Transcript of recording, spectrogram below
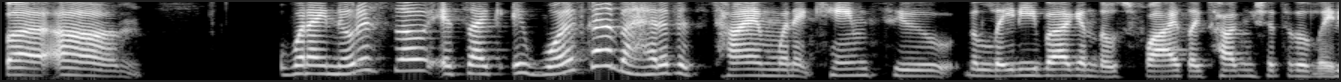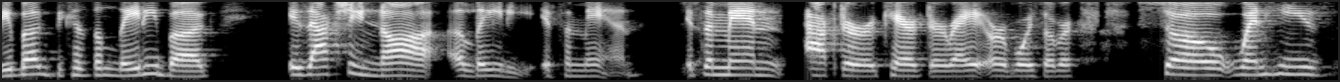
But um what I noticed though, it's like it was kind of ahead of its time when it came to the ladybug and those flies, like talking shit to the ladybug, because the ladybug is actually not a lady, it's a man. It's a man actor or character, right? Or voiceover. So when he's,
